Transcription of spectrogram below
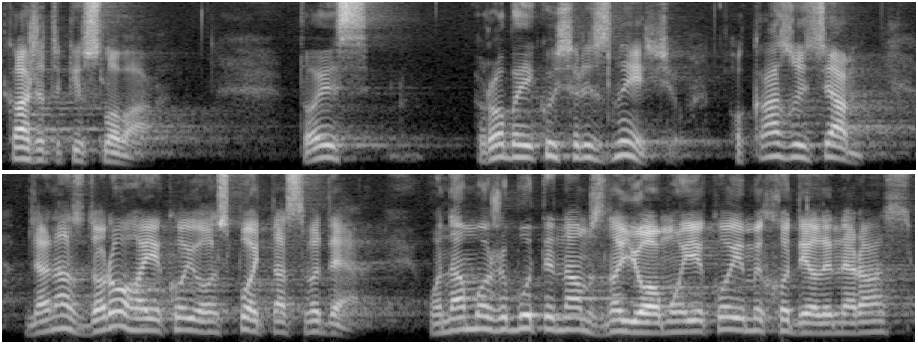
Каже такі слова. Тобто робить якусь різницю. Оказується, для нас дорога, якою Господь нас веде, вона може бути нам знайомою, якою ми ходили не раз,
